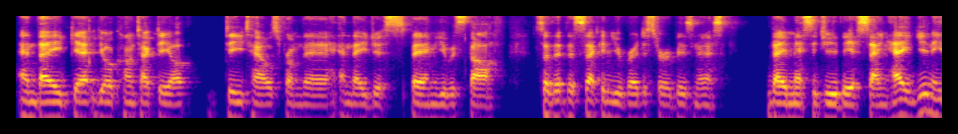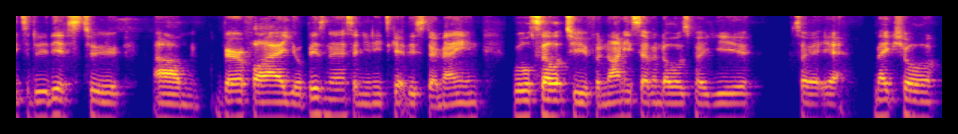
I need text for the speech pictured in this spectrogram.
and they get your contact de- details from there and they just spam you with stuff so that the second you register a business, they message you this saying, hey, you need to do this to um, verify your business and you need to get this domain. We'll sell it to you for $97 per year. So, yeah, make sure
